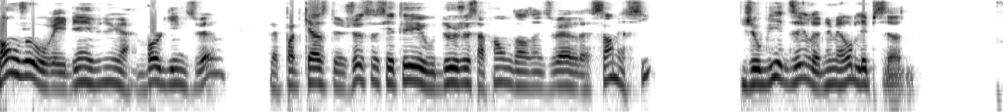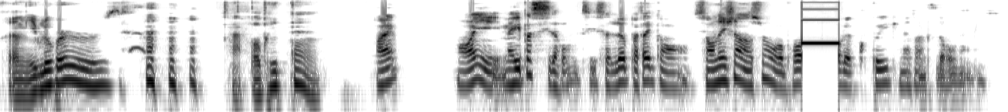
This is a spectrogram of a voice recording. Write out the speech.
Bonjour et bienvenue à Board Game Duel, le podcast de jeux de société où deux jeux s'affrontent dans un duel sans merci. J'ai oublié de dire le numéro de l'épisode. Premier bloopers. Ça a pas pris de temps. Ouais. Ouais, mais il est pas si drôle, tu sais. Celle-là, peut-être qu'on, si on est chanceux, on va pouvoir le couper puis mettre un plus drôle en plus.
